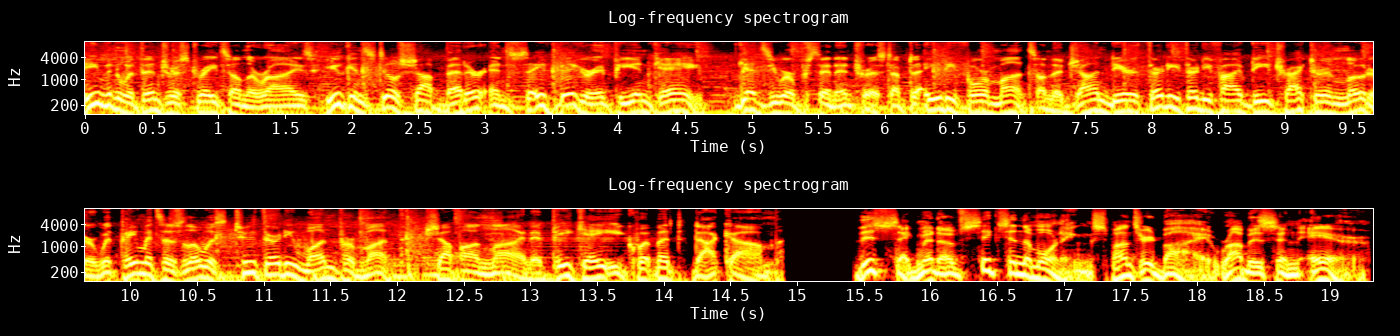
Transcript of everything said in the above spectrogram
Even with interest rates on the rise, you can still shop better and save bigger at P&K. Get 0% interest up to 84 months on the John Deere 3035D tractor and loader with payments as low as 231 per month. Shop online at pkequipment.com. This segment of 6 in the Morning, sponsored by Robison Air.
